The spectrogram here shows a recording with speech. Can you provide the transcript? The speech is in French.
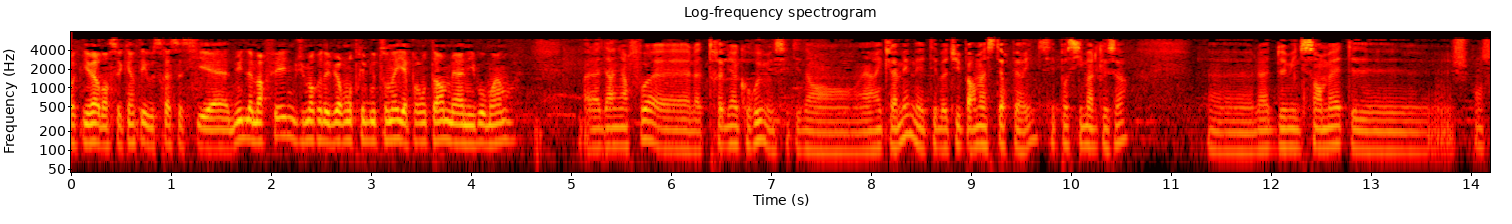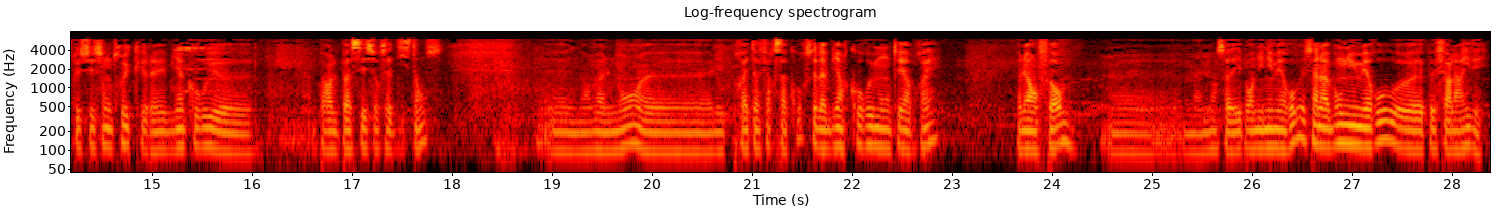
Rock Niver dans ce quintet vous serez associé à Nuit de la Marfée, une jument qu'on a vu remonter bout de son nez il n'y a pas longtemps, mais à un niveau moindre. Bah, la dernière fois, elle a très bien couru, mais c'était dans un réclamé, mais elle a été battue par Master Perrine. C'est pas si mal que ça. Euh, là, 2100 mètres, euh, je pense que c'est son truc. Elle avait bien couru euh, par le passé sur cette distance. Euh, normalement, euh, elle est prête à faire sa course. Elle a bien recouru monter après. Elle est en forme. Euh, maintenant, ça dépend du numéro, mais si elle a un bon numéro, elle peut faire l'arrivée.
